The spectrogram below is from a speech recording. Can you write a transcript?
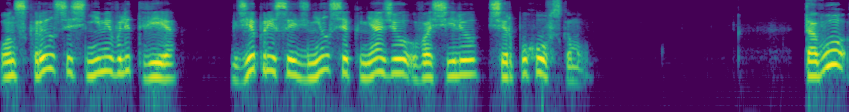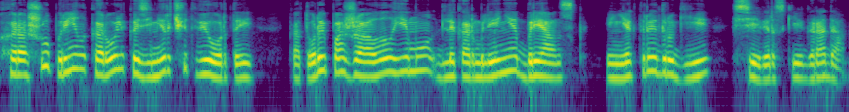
он скрылся с ними в Литве, где присоединился к князю Василию Серпуховскому. Того хорошо принял король Казимир IV, который пожаловал ему для кормления Брянск и некоторые другие северские города.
